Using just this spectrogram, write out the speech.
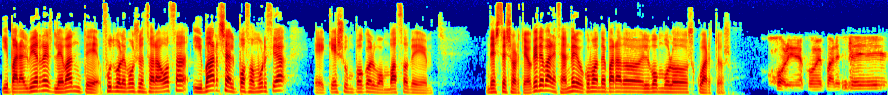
y para el viernes Levante Fútbol Emoso en Zaragoza y Barça El Pozo Murcia que es un poco el bombazo de, de este sorteo. ¿Qué te parece, Andreu? ¿Cómo han deparado el bombo los cuartos? Jolín, pues me parece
